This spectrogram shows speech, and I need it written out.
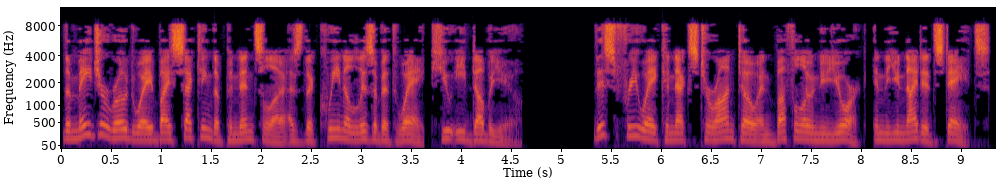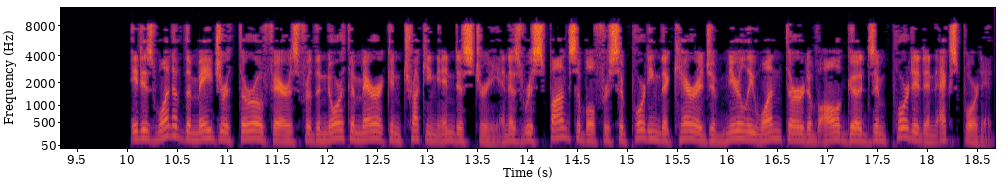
The major roadway bisecting the peninsula is the Queen Elizabeth Way QEW. This freeway connects Toronto and Buffalo, New York, in the United States. It is one of the major thoroughfares for the North American trucking industry and is responsible for supporting the carriage of nearly one-third of all goods imported and exported.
